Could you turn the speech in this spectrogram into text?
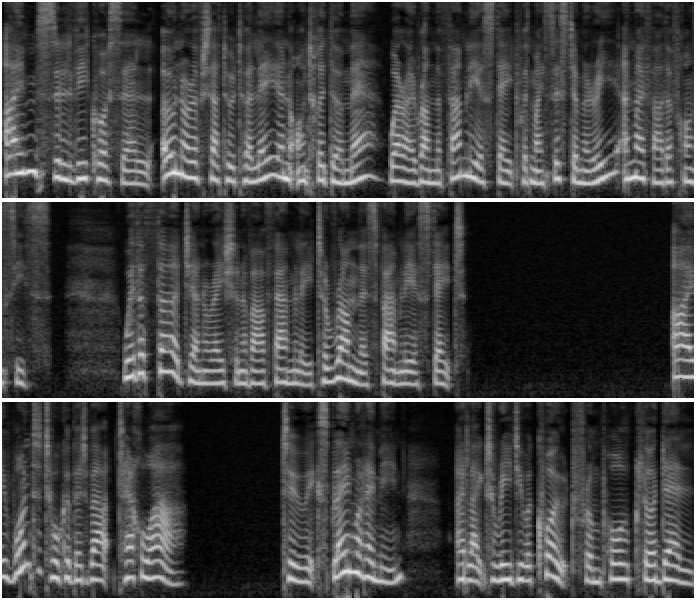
I'm Sylvie Courselle, owner of Chateau Thieuley in Entre-deux-Mers, where I run the family estate with my sister Marie and my father Francis. We're the third generation of our family to run this family estate. I want to talk a bit about terroir. To explain what I mean, I'd like to read you a quote from Paul Claudel,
